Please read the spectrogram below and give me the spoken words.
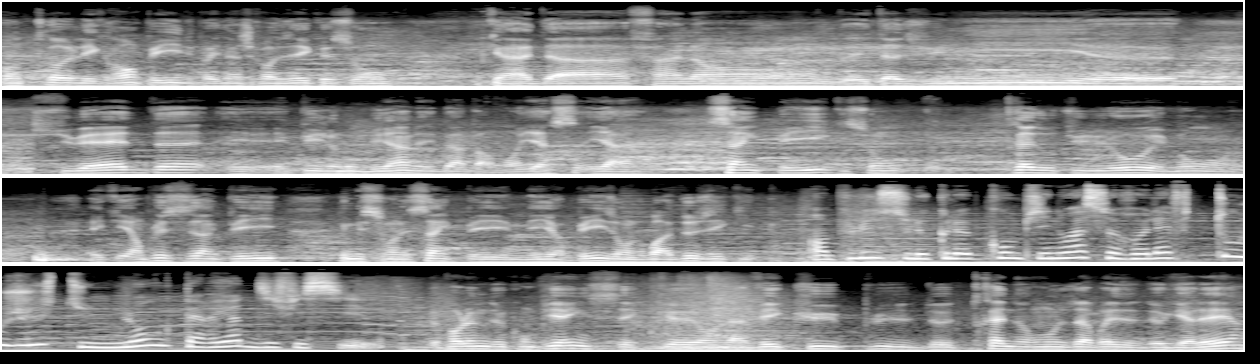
entre les grands pays du patinage croisé que sont Canada, Finlande, États-Unis, euh, Suède, et, puis j'en oublie un, mais ben, pardon, il y, a, il y a cinq pays qui sont très au-dessus du lot et bon, et qui, en plus ces cinq pays, comme ils sont les cinq pays, meilleurs pays, ils ont le droit à deux équipes. En plus, le club compinois se relève tout juste d'une longue période difficile. Le problème de Compiègne, c'est qu'on a vécu plus de très nombreuses abris de galères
